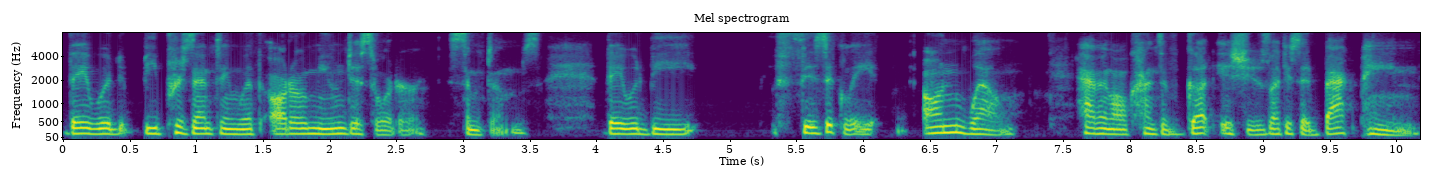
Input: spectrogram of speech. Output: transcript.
they would be presenting with autoimmune disorder symptoms. They would be physically unwell, having all kinds of gut issues, like I said, back pain,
